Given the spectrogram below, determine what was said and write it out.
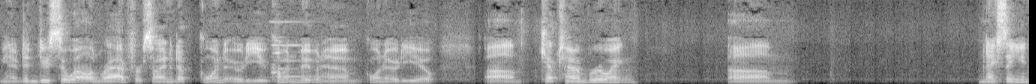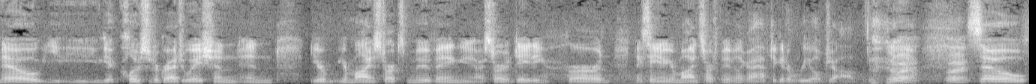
you know didn't do so well in Radford, so I ended up going to ODU, coming moving home, going to ODU. Um, kept home brewing. Um, next thing you know, you, you get closer to graduation, and your your mind starts moving. You know, I started dating her, and next thing you know, your mind starts moving. Like I have to get a real job. Right. Right. So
